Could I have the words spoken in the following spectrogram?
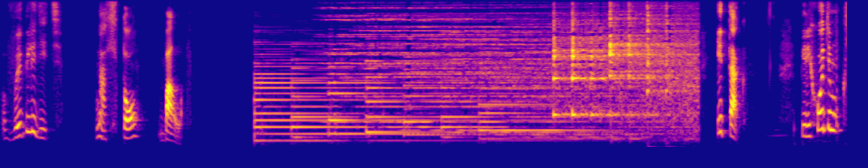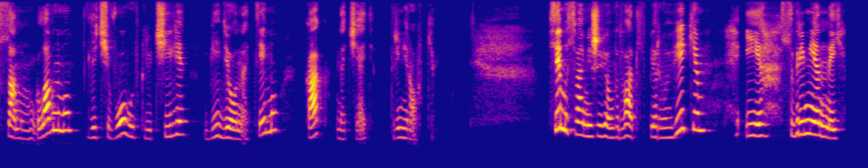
выглядеть на 100 баллов. Итак, переходим к самому главному, для чего вы включили видео на тему «Как начать тренировки». Все мы с вами живем в 21 веке, и современный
